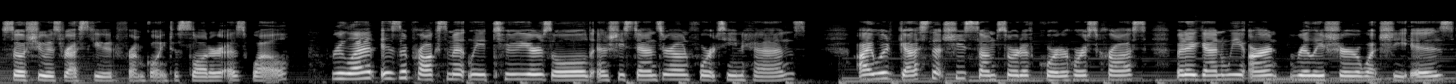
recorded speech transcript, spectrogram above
so she was rescued from going to slaughter as well. Roulette is approximately two years old and she stands around 14 hands. I would guess that she's some sort of quarter horse cross, but again, we aren't really sure what she is.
